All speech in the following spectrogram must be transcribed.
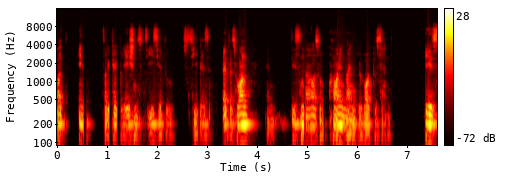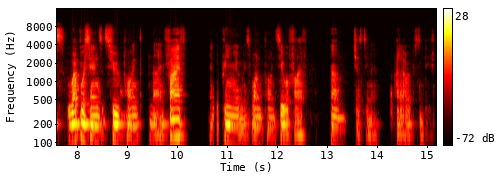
but in for the calculations it's easier to see this that as one, and this now so coin minus reward percent is represents 2.95 and the premium is 1.05 um, just in a other representation.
